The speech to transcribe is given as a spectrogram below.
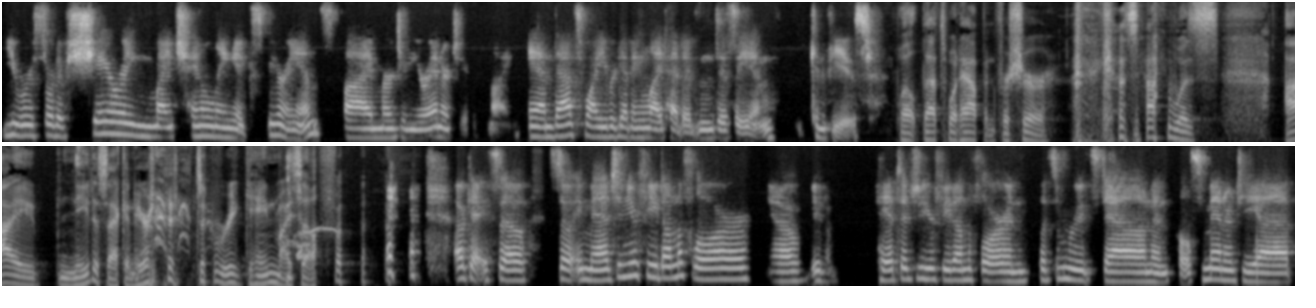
you were sort of sharing my channeling experience by merging your energy with mine. And that's why you were getting lightheaded and dizzy and confused. Well, that's what happened for sure. Because I was I need a second here to regain myself. okay, so so imagine your feet on the floor, you know, you know, pay attention to your feet on the floor and put some roots down and pull some energy up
